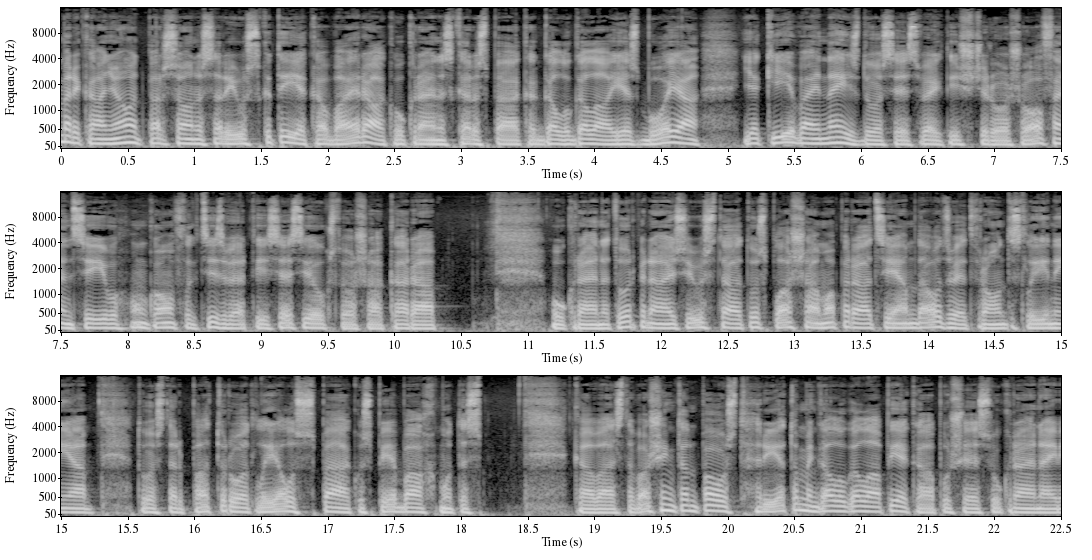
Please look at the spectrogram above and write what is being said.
Amerikāņu amatpersonas arī uzskatīja, ka vairāk Ukrainas karaspēka galu galā ies bojā, ja Kievai neizdosies veikt izšķirošo ofensīvu un konflikts izvērtīsies ilgstošā karā. Ukraina turpinājusi uzstāt uz plašām operācijām daudzviet frontes līnijā, tostarp paturot lielus spēkus pie Bahmutas. Kā vēsta Washington Post, rietumi galu galā piekāpušies Ukrainai.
